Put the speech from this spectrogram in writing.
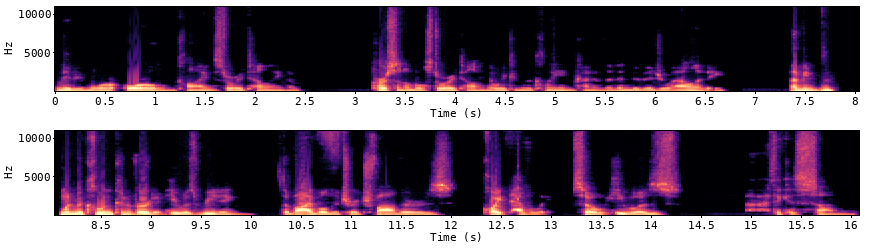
maybe more oral inclined storytelling of personable storytelling that we can reclaim kind of that individuality. I mean, when McLuhan converted, he was reading the Bible, the church fathers quite heavily. So he was, I think his son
